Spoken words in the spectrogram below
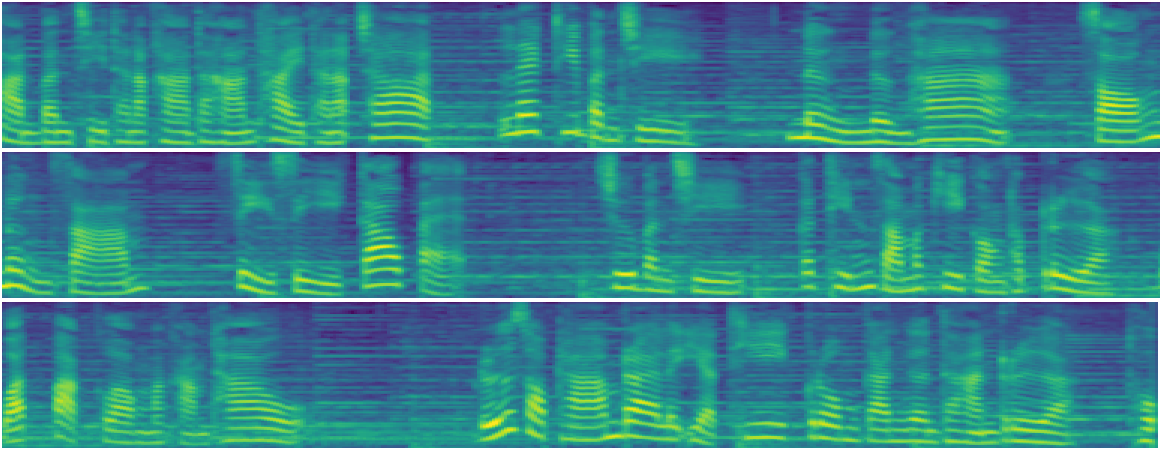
ผ่านบัญชีธนาคารทหารไทยธนชาติ เลขที่บัญชี 115 213 4498 ชื่อบัญชีกระถินสามัคคีกองทัพเรือ วัดปากคลองมะขามเท่า หรือสอบถามรายละเอียดที่กรมการเงินทหารเรือ โทร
